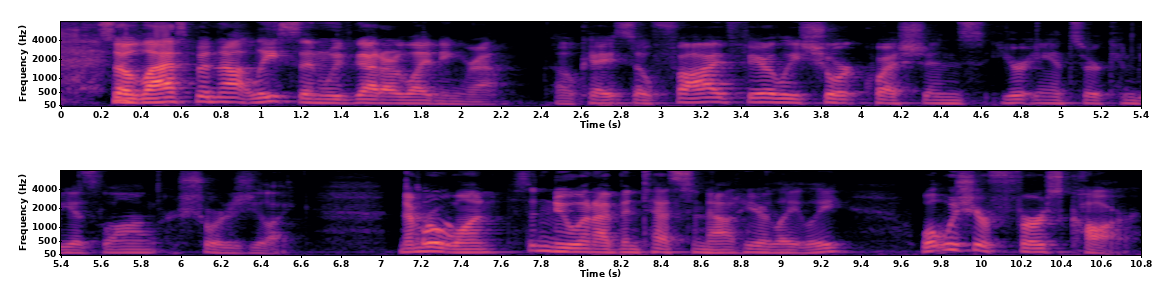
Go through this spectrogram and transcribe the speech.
so, last but not least, then we've got our lightning round. Okay. So, five fairly short questions. Your answer can be as long or short as you like. Number cool. one, it's a new one I've been testing out here lately. What was your first car?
